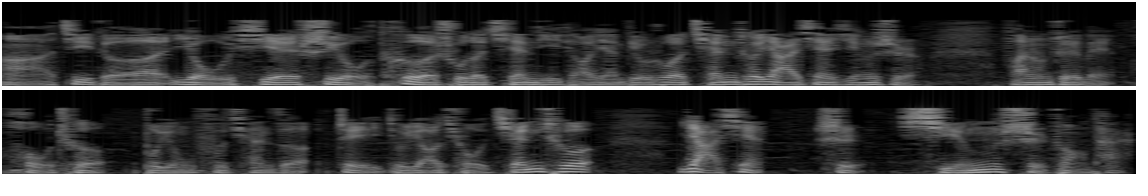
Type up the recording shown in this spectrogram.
啊，记得有些是有特殊的前提条件，比如说前车压线行驶发生追尾，后车不用负全责，这就要求前车压线是行驶状态。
